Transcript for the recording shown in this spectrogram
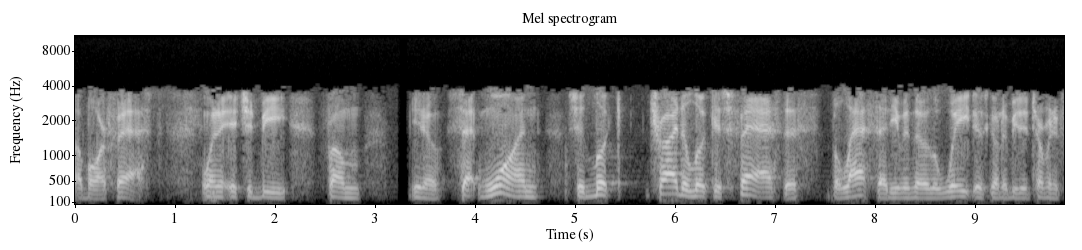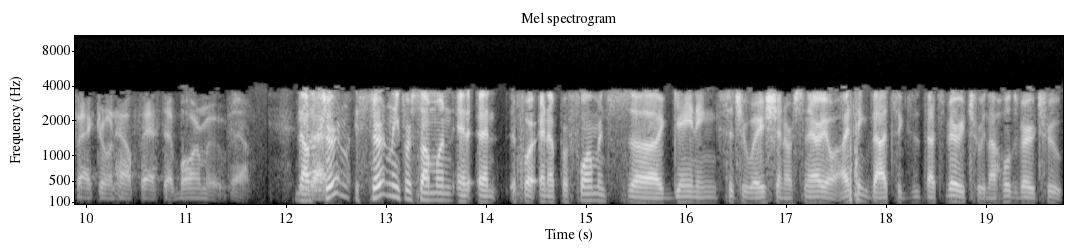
a bar fast. When it should be from you know set one should look try to look as fast as the last set, even though the weight is going to be a determining factor on how fast that bar moves. Yeah. Now, Right. certainly, certainly for someone in, in, for, in a performance uh, gaining situation or scenario, I think that's that's very true, and that holds very true.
